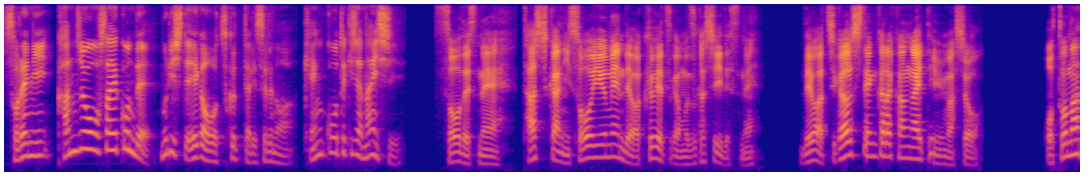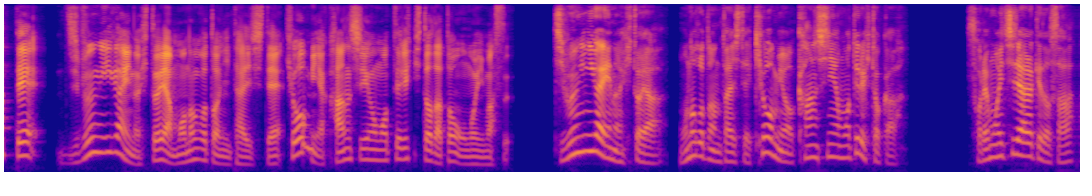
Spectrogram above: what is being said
それに感情を抑え込んで無理して笑顔を作ったりするのは健康的じゃないし。そうですね。確かにそういう面では区別が難しいですね。では違う視点から考えてみましょう。大人って自分以外の人や物事に対して興味や関心を持てる人だと思います。自分以外の人や物事に対して興味を関心を持てる人か。それも一理あるけどさ。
